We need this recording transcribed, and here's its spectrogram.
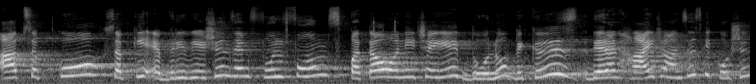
आप सबको, सबकी एब्रीविएशन एंड फुल फॉर्म्स पता होनी चाहिए दोनों because there are high chances कि क्वेश्चन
